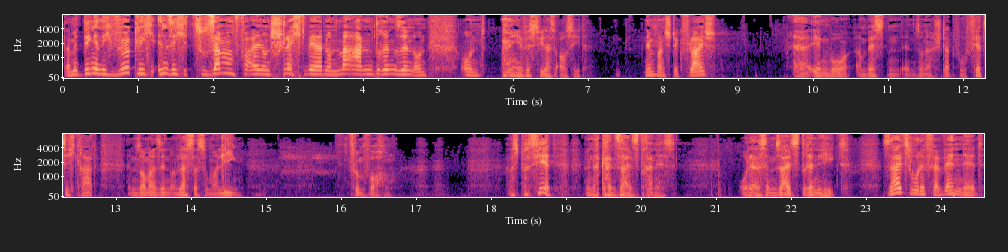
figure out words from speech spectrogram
damit Dinge nicht wirklich in sich zusammenfallen und schlecht werden und Maden drin sind und, und ihr wisst, wie das aussieht. Nimmt man ein Stück Fleisch, äh, irgendwo am besten in so einer Stadt, wo 40 Grad im Sommer sind und lasst das so mal liegen. Fünf Wochen. Was passiert, wenn da kein Salz dran ist? Oder es im Salz drin liegt? Salz wurde verwendet,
